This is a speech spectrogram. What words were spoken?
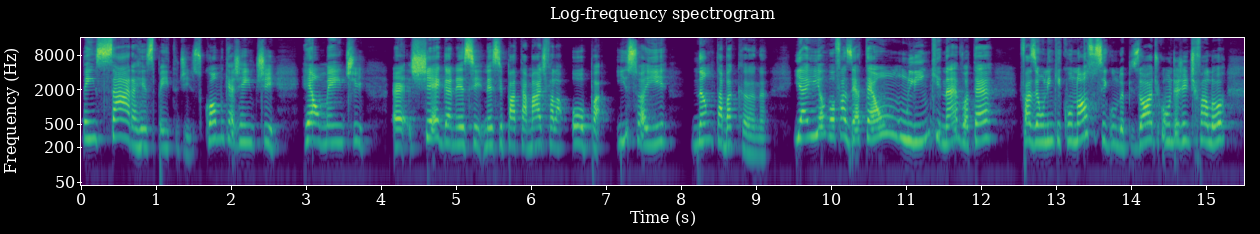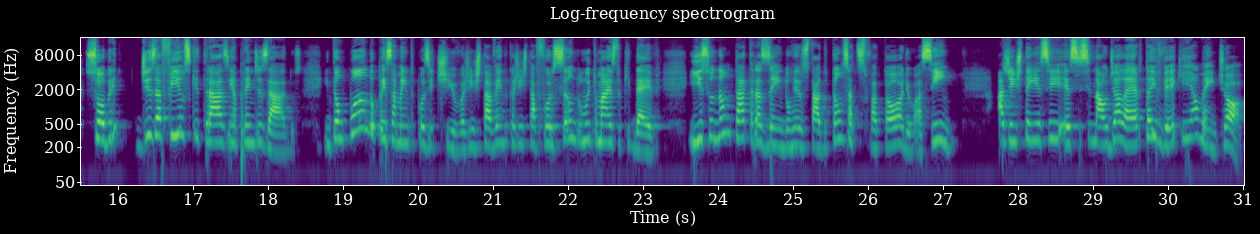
pensar a respeito disso? Como que a gente realmente é, chega nesse, nesse patamar de falar: opa, isso aí não tá bacana. E aí eu vou fazer até um, um link, né? Vou até fazer um link com o nosso segundo episódio, onde a gente falou sobre desafios que trazem aprendizados. Então, quando o pensamento positivo, a gente está vendo que a gente está forçando muito mais do que deve, e isso não está trazendo um resultado tão satisfatório assim, a gente tem esse, esse sinal de alerta e vê que realmente, ó,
